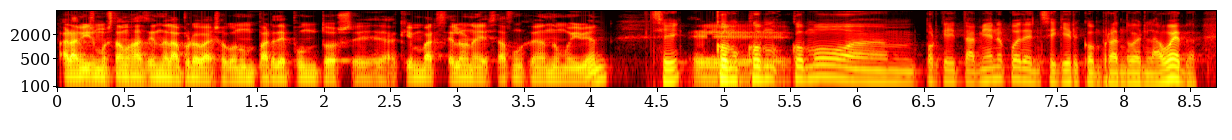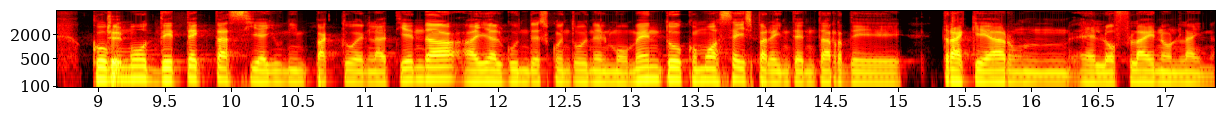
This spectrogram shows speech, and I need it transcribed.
Ahora mismo estamos haciendo la prueba eso con un par de puntos eh, aquí en Barcelona y está funcionando muy bien. Sí. ¿Cómo, eh, porque también pueden seguir comprando en la web. ¿Cómo detectas si hay un impacto en la tienda? ¿Hay algún descuento en el momento? ¿Cómo hacéis para intentar de traquear el offline online?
